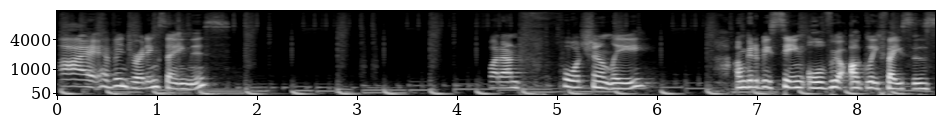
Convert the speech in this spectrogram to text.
I have been dreading saying this. But unfortunately, I'm going to be seeing all of your ugly faces.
